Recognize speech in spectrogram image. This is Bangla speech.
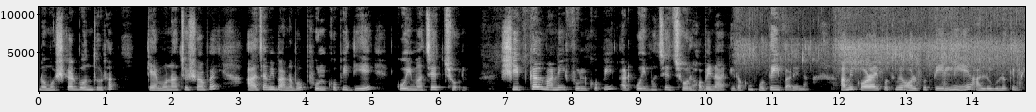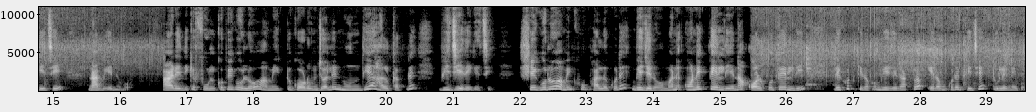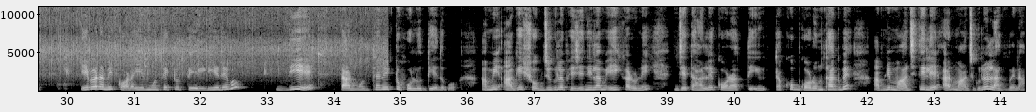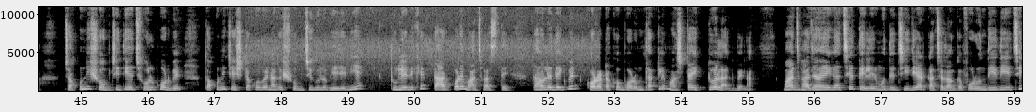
নমস্কার বন্ধুরা, কেমন আছো সবাই? আজ আমি বানাবো ফুলকপি দিয়ে কই মাছের ঝোল। শীতকাল মানেই ফুলকপি আর কই মাছের ঝোল হবে না, এরকম হতেই পারে না। আমি কড়াই প্রথমে অল্প তেল নিয়ে আলুগুলোকে ভেজে নামিয়ে নেব। আর এদিকে ফুলকপিগুলো আমি একটু গরম জলে নুন দিয়ে হালকা করে ভিজিয়ে রেখেছি। সেগুলো আমি খুব ভালো করে ভেজে নেব। মানে অনেক তেল দিয়ে না, অল্প তেল দিই দেখুন কীরকম ভেজে রাখলাম, এরম করে ভেজে তুলে নেব। এবার আমি কড়াইয়ের মধ্যে একটু তেল দিয়ে দেব। দিয়ে তার মধ্যে আমি একটু হলুদ দিয়ে দেবো। আমি আগে সবজিগুলো ভেজে নিলাম এই কারণে যে তাহলে কড়ার তেলটা খুব গরম থাকবে, আপনি মাছ দিলে আর মাছগুলো লাগবে না। যখনই সবজি দিয়ে ঝোল করবেন, তখনই চেষ্টা করবেন আগে সবজিগুলো ভেজে নিয়ে তুলে রেখে তারপরে মাছ ভাজতে। তাহলে দেখবেন কড়াটা খুব গরম থাকলে মাছটা একটুও লাগবে না। মাছ ভাজা হয়ে গেছে, তেলের মধ্যে জিরে আর কাঁচা লঙ্কা ফোড়ন দিয়ে দিয়েছি।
